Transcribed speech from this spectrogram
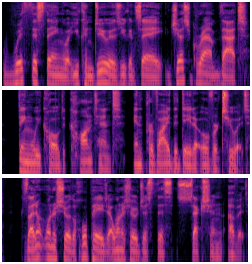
With this thing, what you can do is you can say, just grab that thing we called content and provide the data over to it. Because I don't want to show the whole page, I want to show just this section of it.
